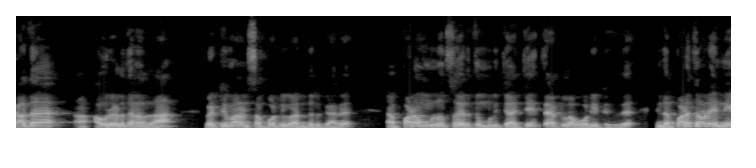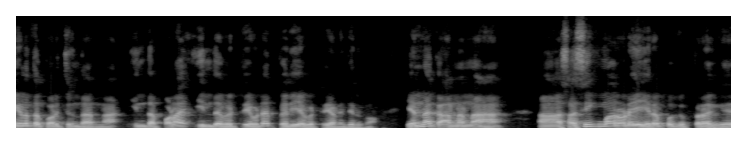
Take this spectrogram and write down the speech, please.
கதை அவர் எழுதுனது தான் வெற்றிமாறன் சப்போர்ட்டிவாக இருந்திருக்காரு. படம் முழுசும் எடுத்து முடிச்சாச்சு. தேட்டரில் ஓடிட்டு இருக்குது இந்த படத்தினுடைய நீளத்தை குறைச்சிருந்தாருன்னா இந்த படம் இந்த வெற்றியை விட பெரிய வெற்றி அடைஞ்சிருக்கும். என்ன காரணம்னா சசிகுமாரோடைய இறப்புக்கு பிறகு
